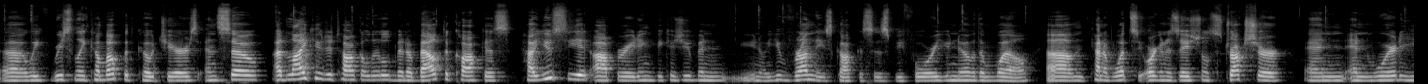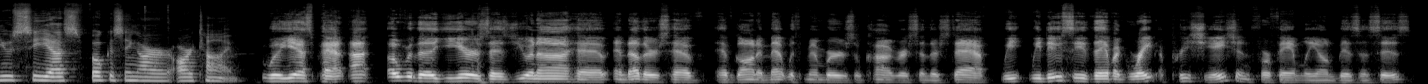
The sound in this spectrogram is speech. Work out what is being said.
Uh, we've recently come up with co-chairs, and so I'd like you to talk a little bit about the caucus, how you see it operating, because you've been, you know, you've run these caucuses before, you know them well. Um, kind of what's the organizational structure, and and where do you see us focusing our our time? Well, yes, Pat. I, over the years, as you and I have and others have have gone and met with members of Congress and their staff, we we do see they have a great appreciation for family-owned businesses,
